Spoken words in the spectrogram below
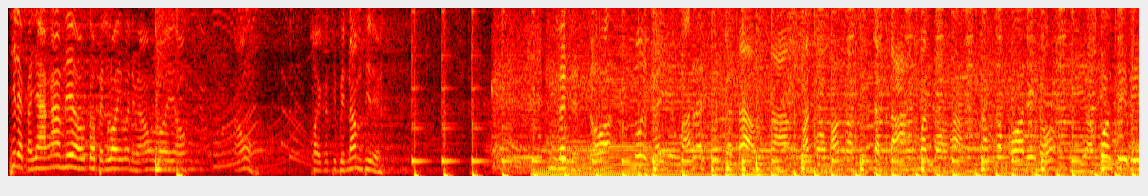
ที่แหลกกระยางงามเนี่ยเอาตัวเป็นรอยมาเนี่ยเอารอยเอา เอาคอยกระสิเป็นน้ำที่เนี่ยเล่นเดือดจอน้อยใจเดี๋ยวมาแล้วคนกระดาวสางมันบอกมันก็คิดจัดสางมันบอกห่างตั้งก็พอได้เนาะอย่าพ้นซีบี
